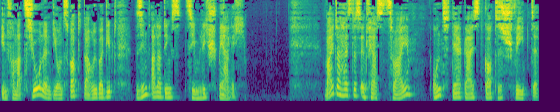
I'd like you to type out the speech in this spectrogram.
Informationen, die uns Gott darüber gibt, sind allerdings ziemlich spärlich. Weiter heißt es in Vers 2, und der Geist Gottes schwebte.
